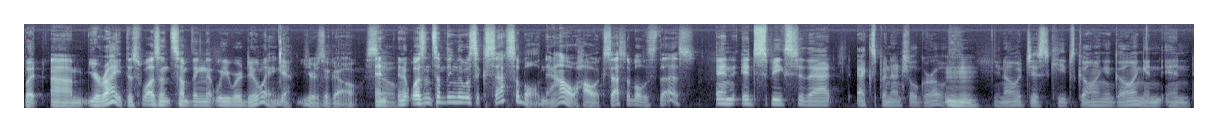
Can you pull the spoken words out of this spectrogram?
But um, you're right. This wasn't something that we were doing Yeah. years ago, and, So- and it wasn't something that was accessible. Now, how accessible is this? and it speaks to that exponential growth. Mm-hmm. You know, it just keeps going and going, and, and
